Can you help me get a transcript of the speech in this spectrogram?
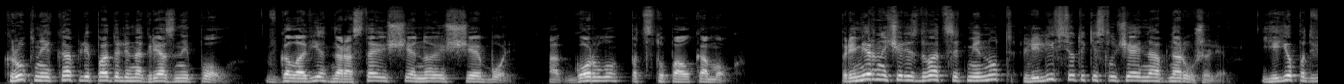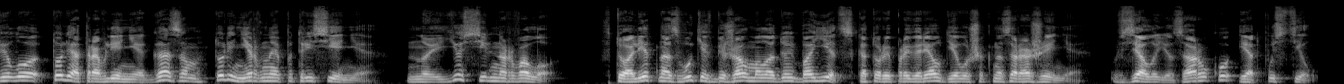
Крупные капли падали на грязный пол. В голове нарастающая ноющая боль, а к горлу подступал комок. Примерно через двадцать минут Лили все-таки случайно обнаружили – ее подвело то ли отравление газом, то ли нервное потрясение, но ее сильно рвало. В туалет на звуке вбежал молодой боец, который проверял девушек на заражение. Взял ее за руку и отпустил.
